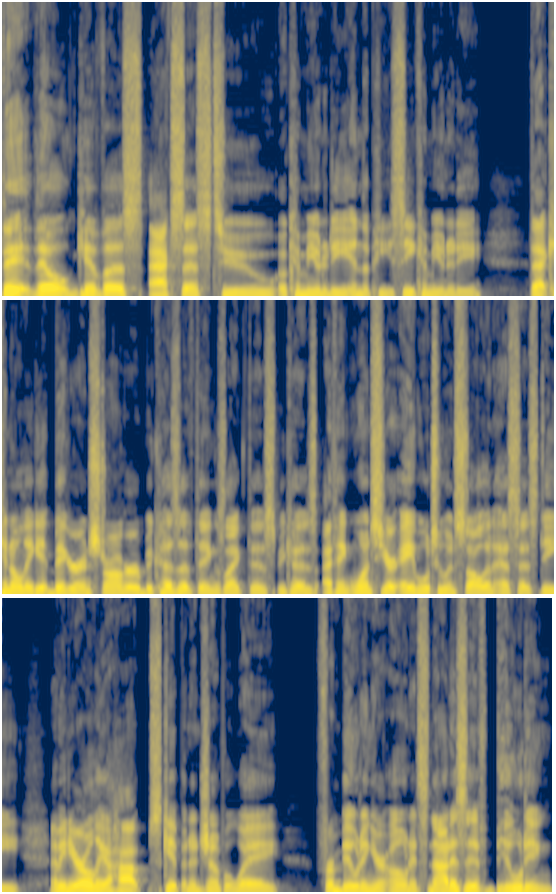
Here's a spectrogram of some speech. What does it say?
They they'll give us access to a community in the PC community that can only get bigger and stronger because of things like this because I think once you're able to install an SSD, I mean you're only a hop, skip and a jump away from building your own. It's not as if building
